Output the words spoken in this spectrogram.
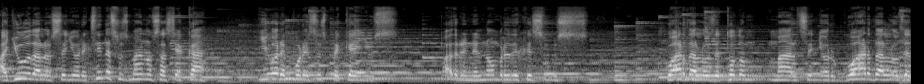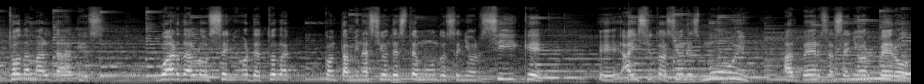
Ayúdalos, Señor. Extienda sus manos hacia acá y ore por esos pequeños. Padre, en el nombre de Jesús, guárdalos de todo mal, Señor. Guárdalos de toda maldad, Dios. Guárdalos, Señor, de toda contaminación de este mundo, Señor. Sí que eh, hay situaciones muy adversas, Señor, pero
